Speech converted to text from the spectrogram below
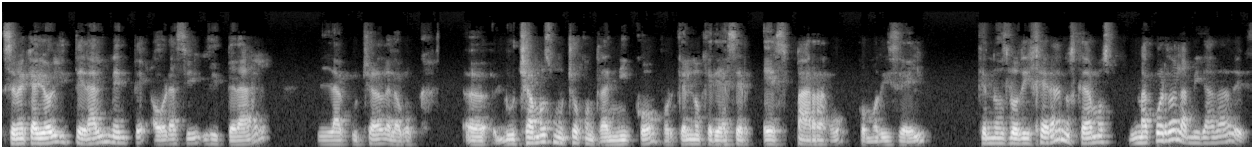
Se me cayó literalmente, ahora sí, literal, la cuchara de la boca. Eh, luchamos mucho contra Nico porque él no quería ser espárrago, como dice él, que nos lo dijera, nos quedamos, me acuerdo la mirada de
